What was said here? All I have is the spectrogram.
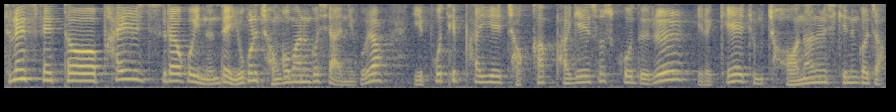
Translating Files라고 있는데 요거는 점검하는 것이 아니고요. 이 Fortify에 적합하게 소스코드를 이렇게 좀 전환을 시키는 거죠.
